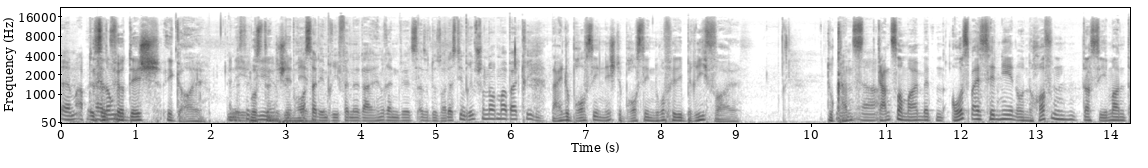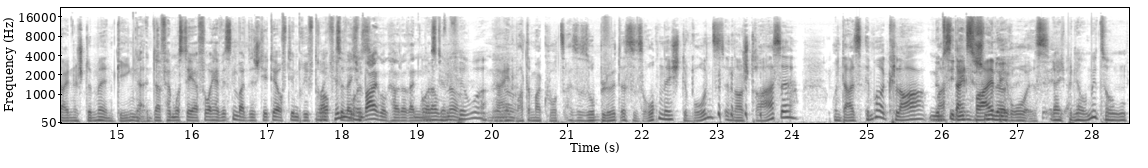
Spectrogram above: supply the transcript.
ähm, Ist Abteilung. es für dich egal? Dann Nee, ist das musst du die- nicht Du brauchst ja den Brief, wenn du da hinrennen willst. Also du solltest den Brief schon noch mal bald kriegen. Nein, du brauchst ihn nicht. Du brauchst ihn nur für die Briefwahl. Du kannst ja. ganz normal mit einem Ausweis hingehen und hoffen, dass jemand deine Stimme Ja, entgegennimmt. dafür musst du ja vorher wissen, weil das steht ja auf dem Brief drauf, zu welchem. Wahllokal du rennen Oder musst. um Genau. Uhr? Nein, Genau. warte mal kurz. Also so blöd ist es auch nicht. Du wohnst in einer Straße und da ist immer klar, Nimmst was dein. Wahlbüro ist. Ja, ich bin ja umgezogen.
